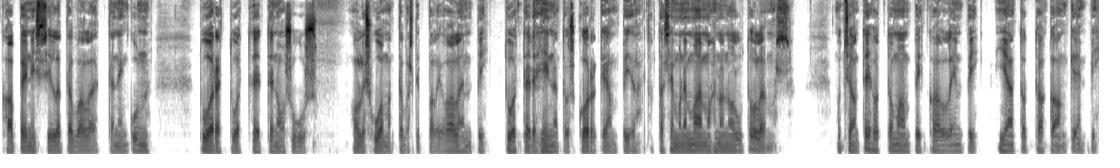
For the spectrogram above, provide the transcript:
kapenisi sillä tavalla, että niin kun tuoretuotteiden osuus olisi huomattavasti paljon alempi tuotteiden hinnat olisi korkeampia. Tota, semmoinen maailmahan on ollut olemassa, mutta se on tehottomampi, kalliimpi ja tota, kankeampi.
